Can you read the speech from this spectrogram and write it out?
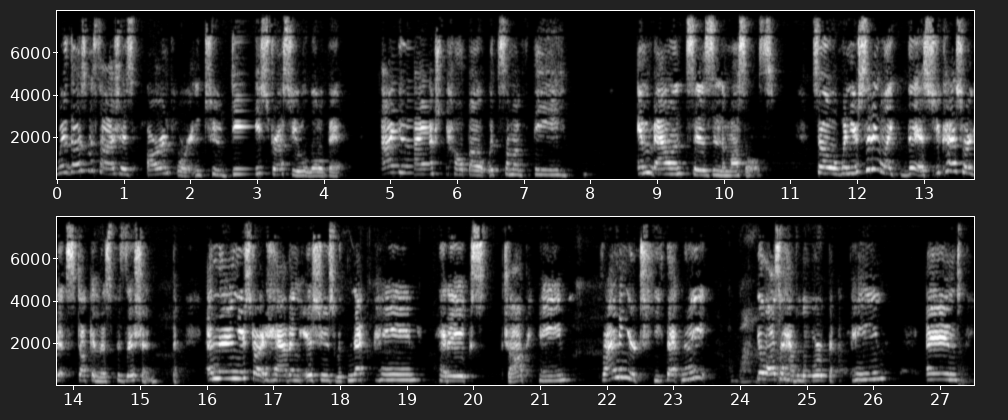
with those massages are important to de-stress you a little bit. I do I actually help out with some of the imbalances in the muscles. So when you're sitting like this, you kind of sort of get stuck in this position. And then you start having issues with neck pain, headaches, jaw pain, grinding your teeth at night. Oh, wow. You'll also have lower back pain and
